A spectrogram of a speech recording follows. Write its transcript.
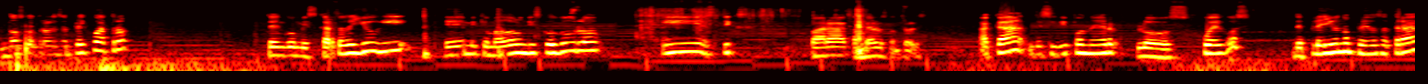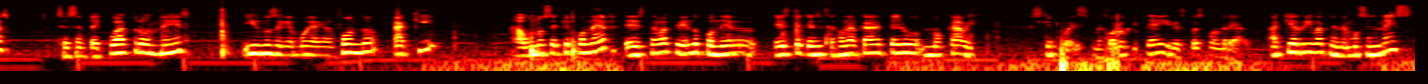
dos controles de Play 4. Tengo mis cartas de Yugi, eh, mi quemador, un disco duro y sticks para cambiar los controles. Acá decidí poner los juegos de Play 1, Play 2 atrás, 64, NES y unos de Game Boy ahí al fondo. Aquí aún no sé qué poner. Estaba queriendo poner este que es el cajón arcade, pero no cabe. Así que pues mejor lo quité y después pondré algo. Aquí arriba tenemos el NES.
